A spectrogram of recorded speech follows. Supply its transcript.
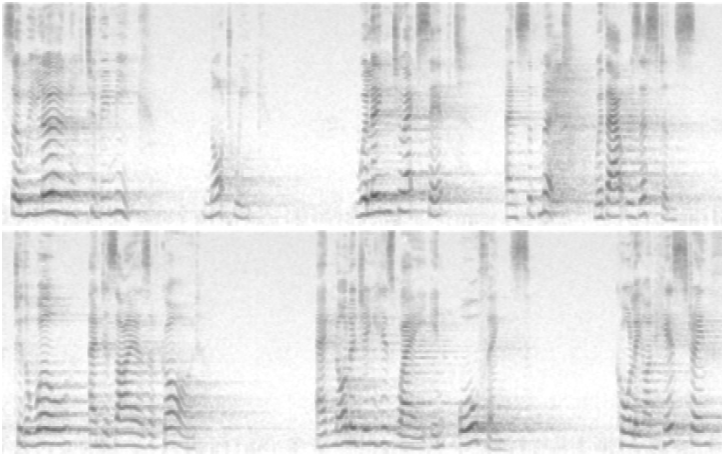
So we learn to be meek, not weak, willing to accept and submit without resistance to the will and desires of God, acknowledging his way in all things, calling on his strength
